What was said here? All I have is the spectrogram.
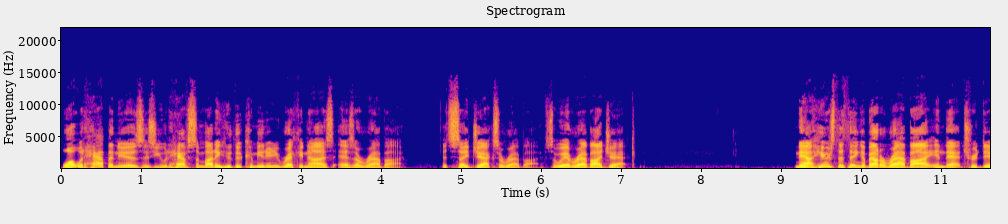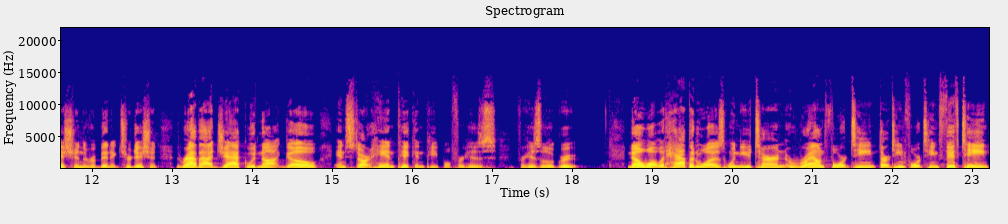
what would happen is, is you would have somebody who the community recognized as a rabbi. Let's say Jack's a rabbi. So we have Rabbi Jack. Now, here's the thing about a rabbi in that tradition, the rabbinic tradition. Rabbi Jack would not go and start hand picking people for his, for his little group. No, what would happen was when you turn around 14, 13, 14, 15,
